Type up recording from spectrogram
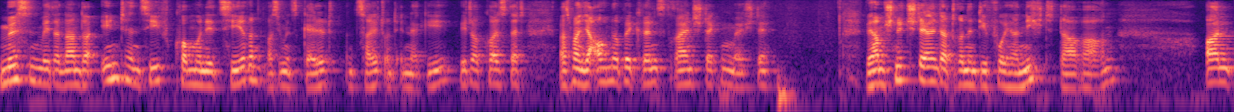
müssen miteinander intensiv kommunizieren, was übrigens Geld und Zeit und Energie wieder kostet, was man ja auch nur begrenzt reinstecken möchte. Wir haben Schnittstellen da drinnen, die vorher nicht da waren. Und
